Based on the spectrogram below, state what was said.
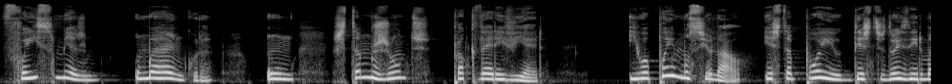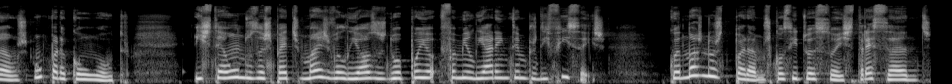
foi isso mesmo: uma âncora. Um estamos juntos para o que der e vier. E o apoio emocional, este apoio destes dois irmãos, um para com o outro, isto é um dos aspectos mais valiosos do apoio familiar em tempos difíceis. Quando nós nos deparamos com situações estressantes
